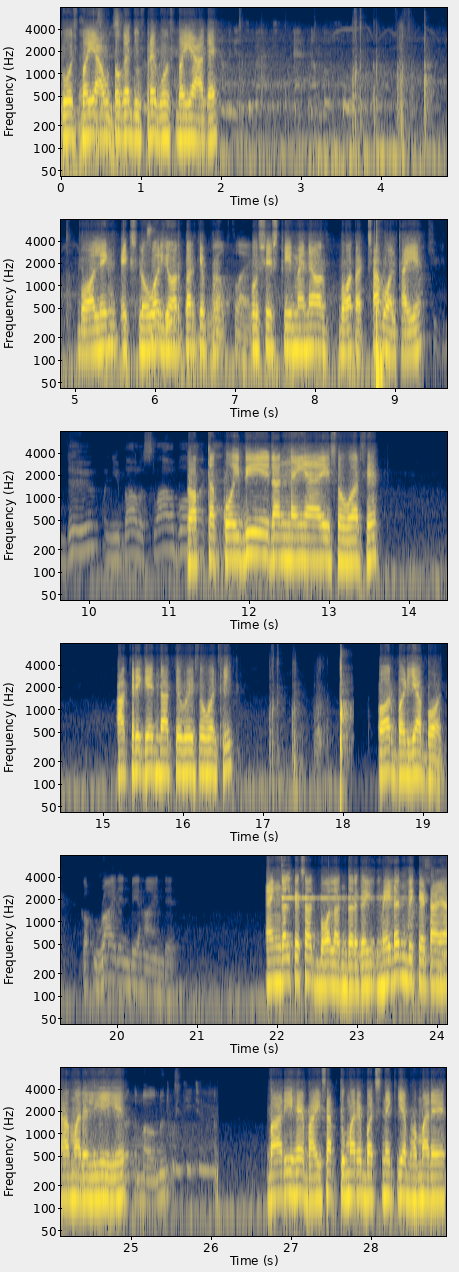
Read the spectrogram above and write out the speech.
घोष भैया आउट हो गए दूसरे घोष भैया आ गए। बॉलिंग एक स्लोवर यॉर्कर के कोशिश की मैंने और बहुत अच्छा बॉल था ये। तो अब तक कोई भी रन नहीं आया इस ओवर से। आखिरी गेंद आते हुए इस ओवर की। और बढ़िया बॉल एंगल के साथ बॉल अंदर गई। मेडन विकेट आया हमारे लिए ये। बारी है भाई साहब तुम्हारे बचने की अब हमारे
